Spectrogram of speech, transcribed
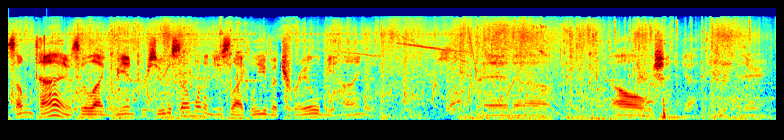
sometimes he'll like be in pursuit of someone and just like leave a trail behind him. And uh, oh, we shouldn't have gotten hit there.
